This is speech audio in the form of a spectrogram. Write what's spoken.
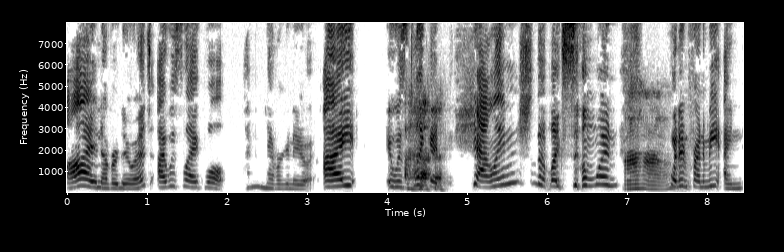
I never do it, I was like, well, I'm never gonna do it. I it was like a challenge that like someone uh-huh. put in front of me. I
